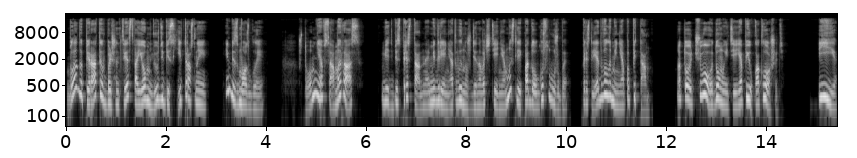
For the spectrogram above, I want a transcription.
Благо, пираты в большинстве своем люди бесхитростные и безмозглые. Что мне в самый раз. Ведь беспрестанная мигрень от вынужденного чтения мыслей по долгу службы преследовала меня по пятам. А то, чего вы думаете, я пью как лошадь?» «И...»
